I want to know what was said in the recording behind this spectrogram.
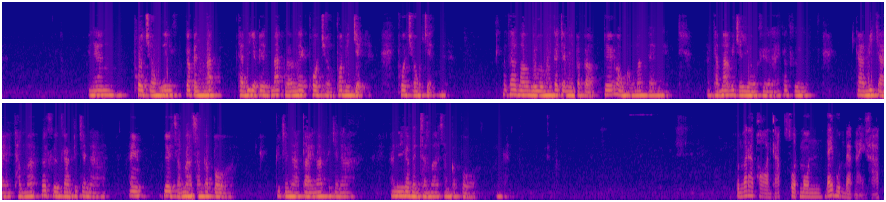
เพราะฉะนั้นโพชงนี้ก็เป็นมรรคแทนที่จะเป็นมรรคเราเรียกโพชงเพราะมีเจ็ดโพชงเจ็ด ถ้าลองดูมันก็จะมีประกอบด้วยองค์ของมรรคนั้นธรรมวิชโยคืออะไรก็คือการวิจัยธรรมะก็คือการพิจารณาให้ด้วยสัมมาสังกปรพิจารณาตายรักพิจารณา อันนี้ก็เป็นสัมมาสังกปรเหมือนกัน คุณวราพรครับ สวดมนต์ได้บุญแบบไหนครับ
